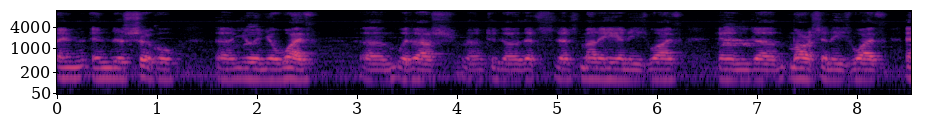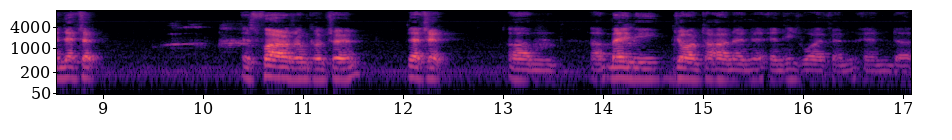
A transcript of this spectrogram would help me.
in, in this circle, uh, you and your wife, um, with us uh, to go. That's that's Money and his wife, and uh, Morris and his wife, and that's it. As far as I'm concerned, that's it. Um, uh, maybe John Tahan and, and his wife, and and uh,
